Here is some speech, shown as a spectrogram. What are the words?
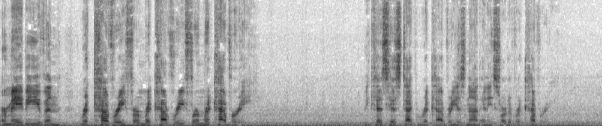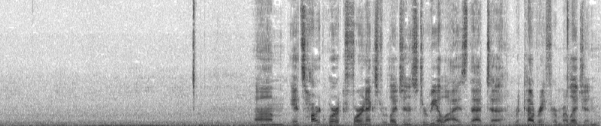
or maybe even recovery from recovery from recovery, because his type of recovery is not any sort of recovery. Um, it's hard work for an ex religionist to realize that uh, recovery from religion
